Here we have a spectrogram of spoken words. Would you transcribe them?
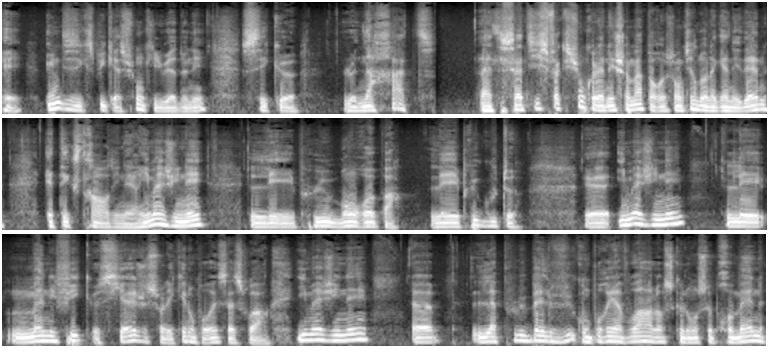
Et une des explications qu'il lui a données, c'est que le Nachat, la satisfaction que la Neshama peut ressentir dans la Gan Eden est extraordinaire. Imaginez les plus bons repas, les plus goûteux. Euh, imaginez les magnifiques sièges sur lesquels on pourrait s'asseoir. Imaginez euh, la plus belle vue qu'on pourrait avoir lorsque l'on se promène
